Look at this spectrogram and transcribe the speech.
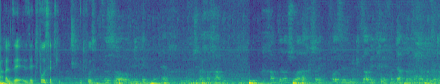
אבל זה, זה דפוס אצלו, זה דפוס. החכם זה לא שהוא הלך עכשיו לתפוס איזה מקצוע והתחיל לפתח אותו, לפתח אותו, לפתח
